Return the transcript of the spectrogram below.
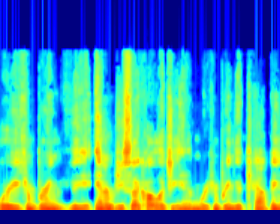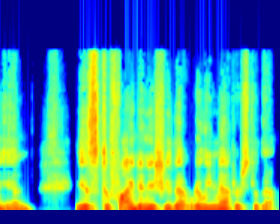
where you can bring the energy psychology in, where you can bring the tapping in, is to find an issue that really matters to them.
